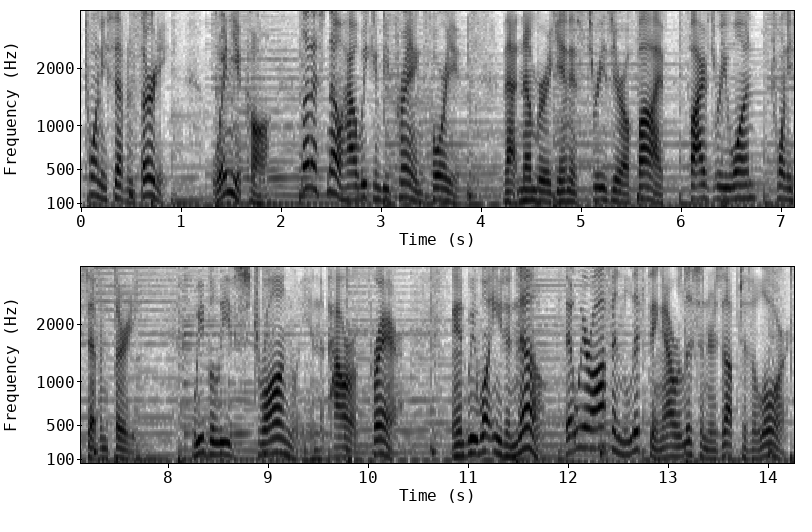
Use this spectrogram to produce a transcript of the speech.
2730. When you call, let us know how we can be praying for you. That number again is 305 531 2730. We believe strongly in the power of prayer, and we want you to know that we're often lifting our listeners up to the Lord.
